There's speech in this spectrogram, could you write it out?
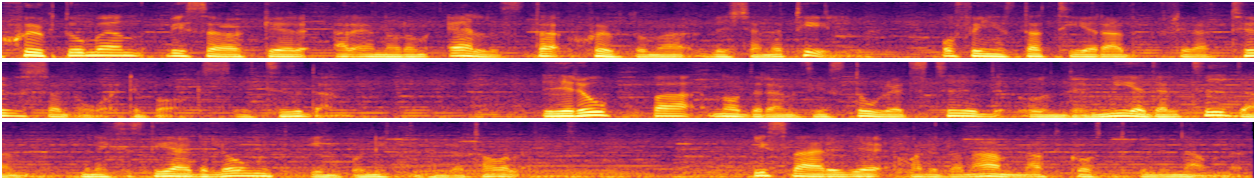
Sjukdomen vi söker är en av de äldsta sjukdomar vi känner till och finns daterad flera tusen år tillbaks i tiden. I Europa nådde den sin storhetstid under medeltiden men existerade långt in på 1900-talet. I Sverige har det bland annat gått under namnet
